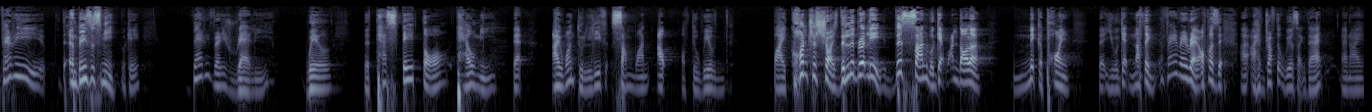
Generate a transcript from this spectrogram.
very amazes me. Okay, very very rarely will the testator tell me that I want to leave someone out of the will by conscious choice, deliberately, this son will get one dollar. Make a point that you will get nothing. Very, very rare. Of course, I, I have drafted wills like that, and I,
